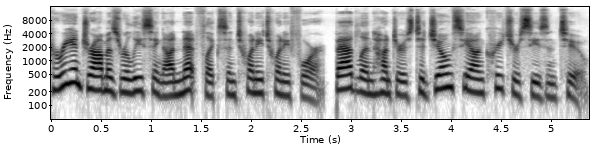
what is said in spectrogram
Korean dramas releasing on Netflix in 2024 Badland Hunters to Gyeongseong Creature Season 2.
